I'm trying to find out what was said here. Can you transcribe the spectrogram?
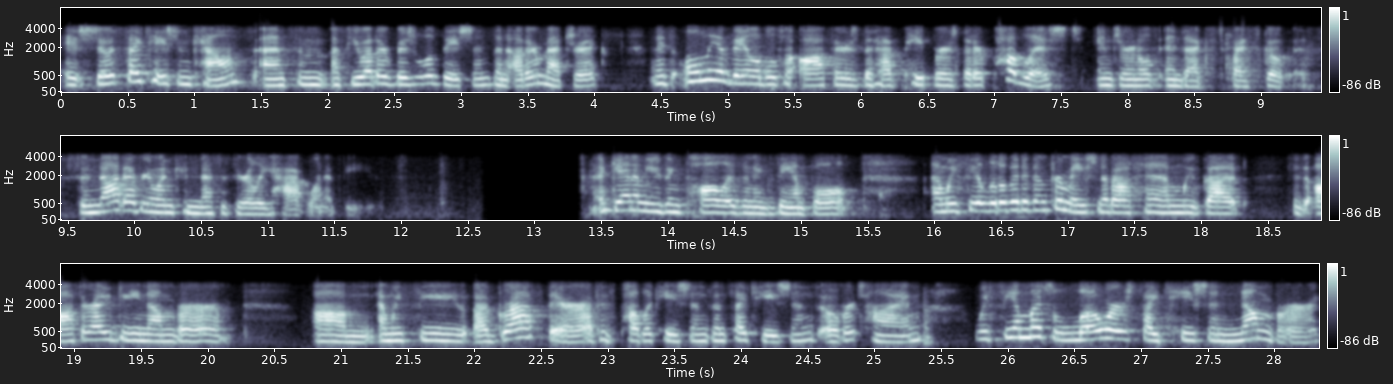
It shows citation counts and some, a few other visualizations and other metrics, and it's only available to authors that have papers that are published in journals indexed by Scopus. So not everyone can necessarily have one of these. Again, I'm using Paul as an example, and we see a little bit of information about him. We've got his author ID number, um, and we see a graph there of his publications and citations over time. We see a much lower citation number.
